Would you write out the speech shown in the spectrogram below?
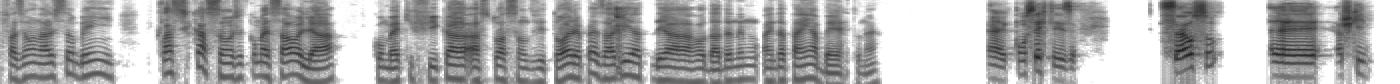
fazer uma análise também classificação, a gente começar a olhar como é que fica a situação de Vitória, apesar de a, de a rodada ainda estar tá em aberto, né? É, com certeza. Celso, é, acho que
